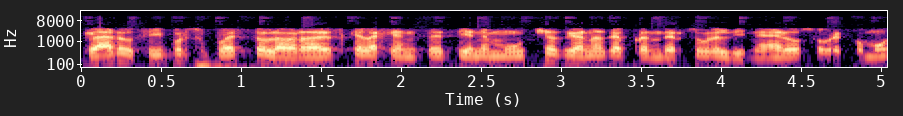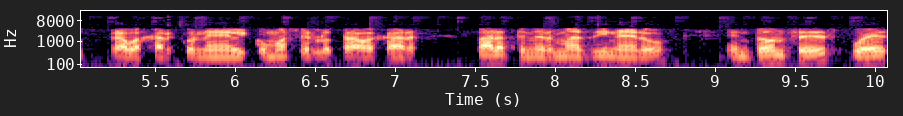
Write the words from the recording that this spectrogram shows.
Claro, sí, por supuesto, la verdad es que la gente tiene muchas ganas de aprender sobre el dinero, sobre cómo trabajar con él, cómo hacerlo trabajar para tener más dinero. Entonces, pues,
